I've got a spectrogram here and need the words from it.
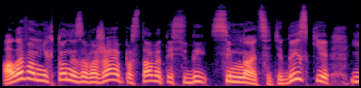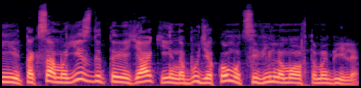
Але вам ніхто не заважає поставити сюди 17 диски і так само їздити, як і на будь-якому цивільному автомобілі.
